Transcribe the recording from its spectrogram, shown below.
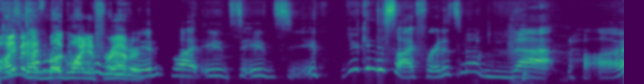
Oh, I haven't had mug wine in forever. convoluted, But it's it's it, you can decipher it. It's not that hard.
